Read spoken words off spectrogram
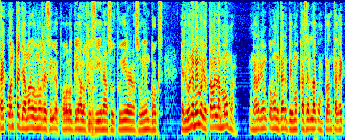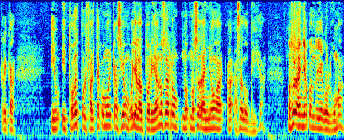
¿Sabes cuántas llamadas uno recibe todos los días a la oficina, a su Twitter, a su inbox? El lunes mismo yo estaba en Las Monjas, una reunión comunitaria, tuvimos que hacerla con planta eléctrica. Y, todo es por falta de comunicación. Oye, la autoridad no se, no, se dañó hace dos días. No se dañó cuando llegó Luma.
